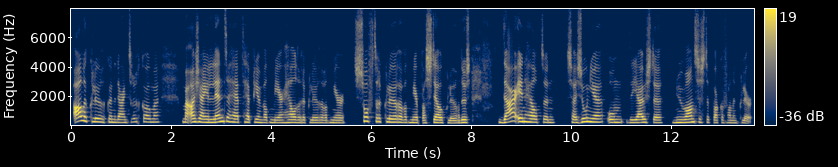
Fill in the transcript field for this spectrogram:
alle kleuren kunnen daarin terugkomen. Maar als jij een lente hebt, heb je een wat meer heldere kleuren, wat meer softere kleuren, wat meer pastelkleuren. Dus daarin helpt een seizoenje om de juiste nuances te pakken van een kleur.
